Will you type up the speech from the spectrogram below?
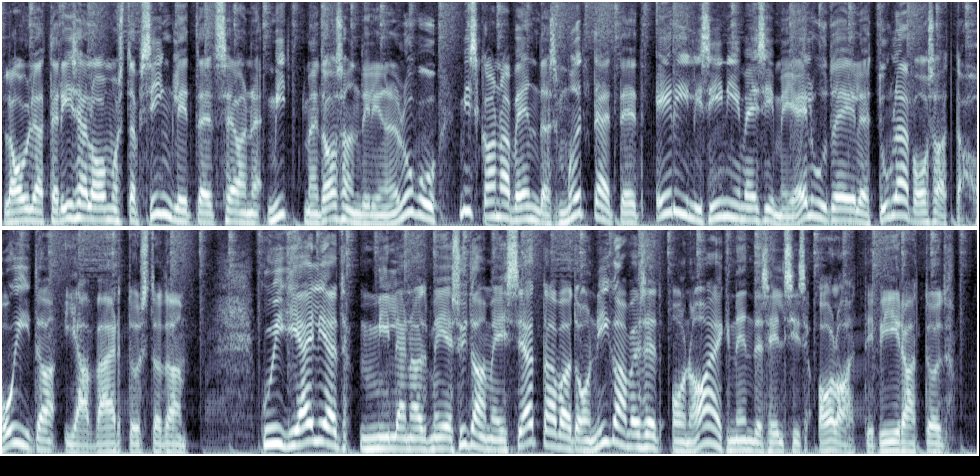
lauljatar iseloomustab singlit, et see on mitmetasandiline lugu, mis kannab endas mõtet, et erilisi inimesi meie eluteele tuleb osata hoida ja väärtustada. kuigi jäljed, mille nad meie südameisse jätavad, on igavesed, on aeg nende seltsis alati piiratud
